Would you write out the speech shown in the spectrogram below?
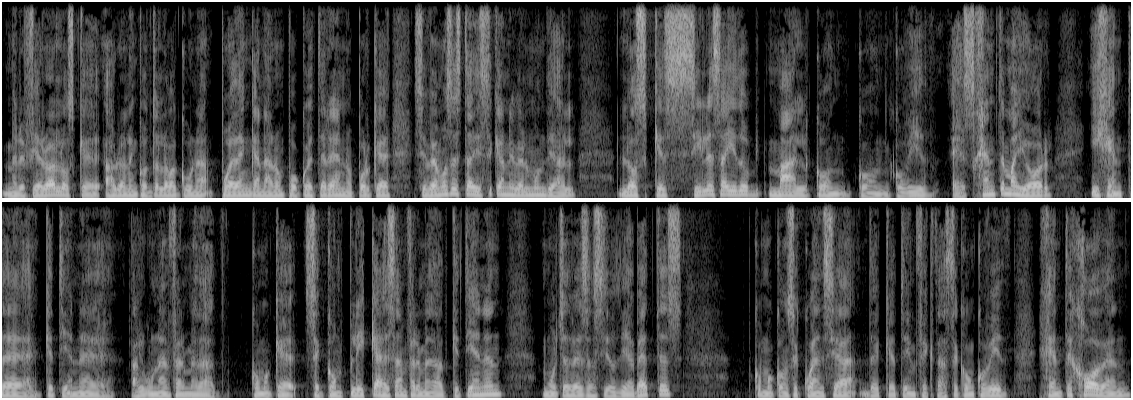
me refiero a los que hablan en contra de la vacuna, pueden ganar un poco de terreno, porque si vemos estadística a nivel mundial, los que sí les ha ido mal con, con COVID es gente mayor y gente que tiene alguna enfermedad, como que se complica esa enfermedad que tienen, muchas veces ha sido diabetes como consecuencia de que te infectaste con COVID. Gente joven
